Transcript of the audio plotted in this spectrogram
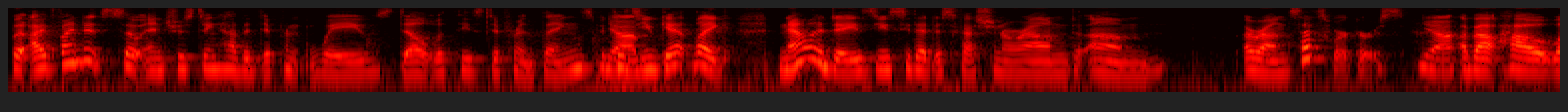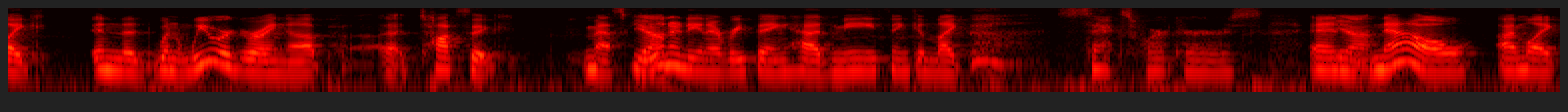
But I find it so interesting how the different waves dealt with these different things because Yeah. you get like nowadays you see that discussion around um around sex workers yeah, about how like in the when we were growing up, uh, toxic masculinity and everything had me thinking like sex workers, and Yeah. now I'm like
